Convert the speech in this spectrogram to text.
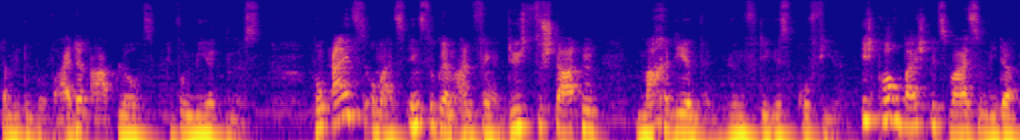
damit du über weitere Uploads informiert wirst. Punkt 1, um als Instagram-Anfänger durchzustarten, mache dir ein vernünftiges Profil. Ich brauche beispielsweise wieder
